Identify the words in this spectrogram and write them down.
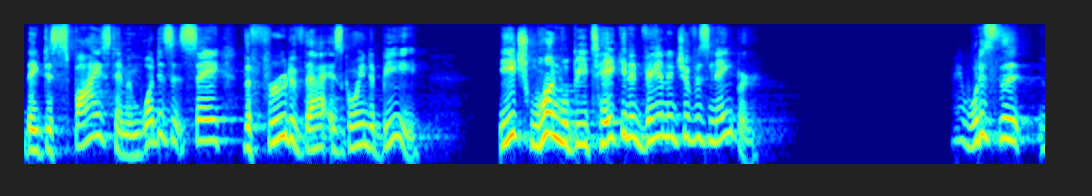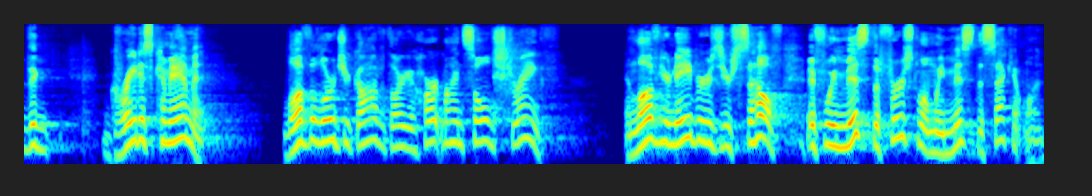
they despised him. And what does it say the fruit of that is going to be? Each one will be taking advantage of his neighbor. What is the, the greatest commandment? Love the Lord your God with all your heart, mind, soul, and strength. And love your neighbor as yourself. If we miss the first one, we miss the second one.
